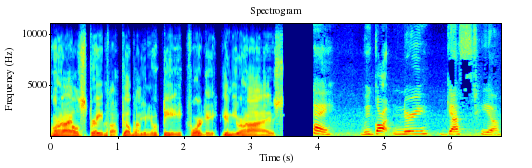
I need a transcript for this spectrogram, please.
or I'll spray the WD-40 in your eyes. Hey, we got new guests here.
